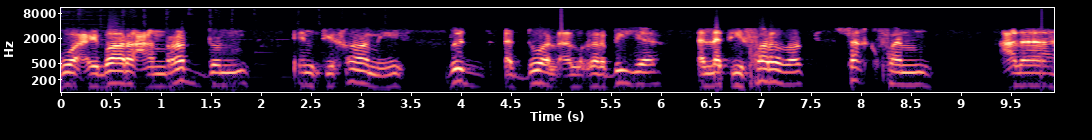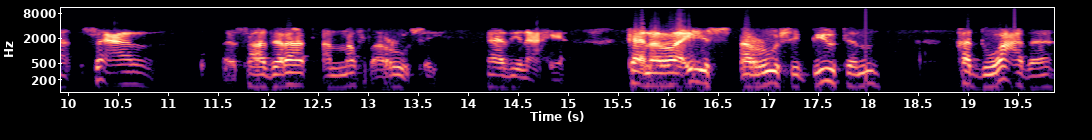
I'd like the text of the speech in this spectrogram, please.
هو عبارة عن رد انتقامي ضد الدول الغربية التي فرضت سقفا على سعر صادرات النفط الروسي. هذه ناحية. كان الرئيس الروسي بيوتن قد وعد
